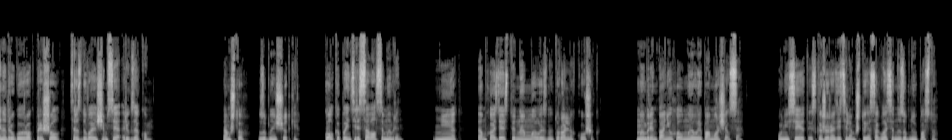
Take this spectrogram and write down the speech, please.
и на другой урок пришел с раздувающимся рюкзаком. «Там что, зубные щетки?» Колко поинтересовался Мымрин. «Нет, там хозяйственное мыло из натуральных кошек». Мымрин понюхал мыло и поморщился. «Унеси это и скажи родителям, что я согласен на зубную пасту.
